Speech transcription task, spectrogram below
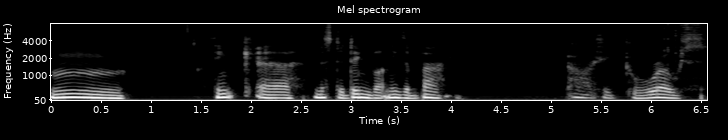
Hmm. I think uh, Mr. Dingbot needs a bath. Oh, this is gross.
